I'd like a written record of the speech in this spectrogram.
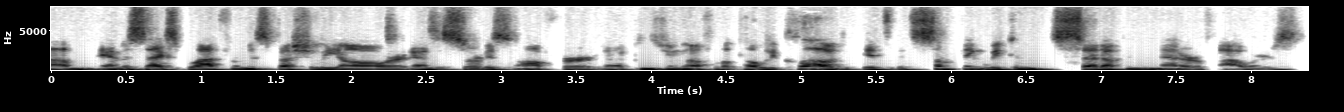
Um, MSX platform, especially our as a service offer uh, consumed off of a public cloud, it's it's something we can set up in a matter of hours.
